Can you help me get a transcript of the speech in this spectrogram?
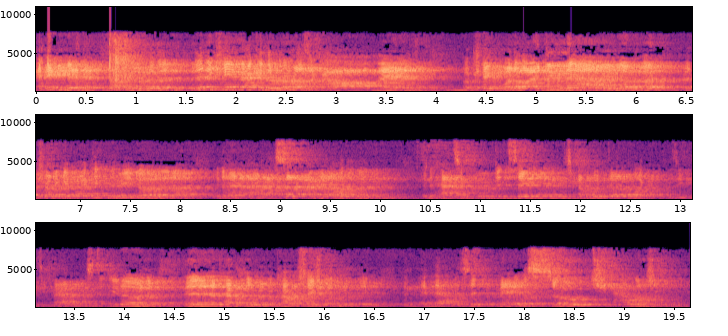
amen. You know, but then, then he came back in the room, I was like, oh man, okay, what do I do now? You know, I, I try to get back in there, you know, and, I and, and, and I sat back down with him and, and had some food, didn't say anything, just kind of looked at him like, is he, is he mad at me? You know, and, and then ended up having a little bit of a conversation with him, and, and, and that was it. But man, it was so challenging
